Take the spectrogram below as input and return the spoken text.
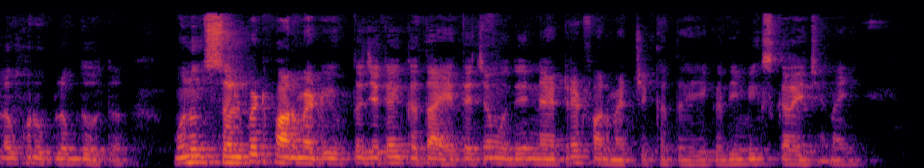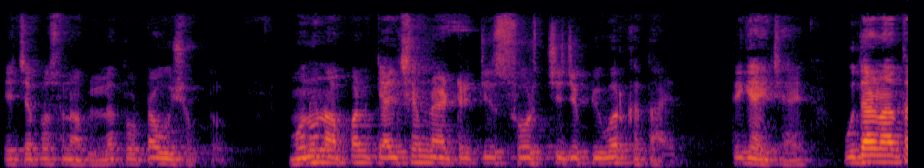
लवकर उपलब्ध होतं. म्हणून सल्फेट फॉर्मॅटयुक्त जे काही खतं आहे त्याच्यामध्ये नायट्रेट फॉर्मॅटचे खतं हे कधी मिक्स करायचे नाही. याच्यापासून आपल्याला तोटा होऊ शकतो. म्हणून आपण कॅल्शियम नायट्रेटचे सोर्सचे जे प्युअर खतं आहेत ते घ्यायचे आहेत. उदाहरणार्थ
